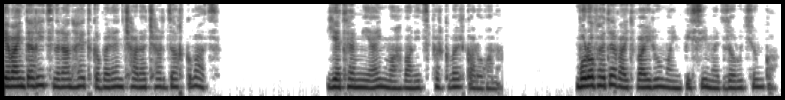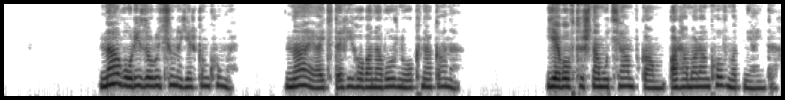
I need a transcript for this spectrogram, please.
եւ այնտեղից նրան հետ կբերեն չարաչար ձաղկված, եթե միայն մահվանից փրկվել կարողանա, որովհետև այդ վայրում այնպիսի մեծ զորություն կա։ Նա, որի զորությունը երկնքում է, նա է այդ տեղի հովանավորն ու օգնականը, եւ ով թշնամությամբ կամ արհամարանքով մտնի այնտեղ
